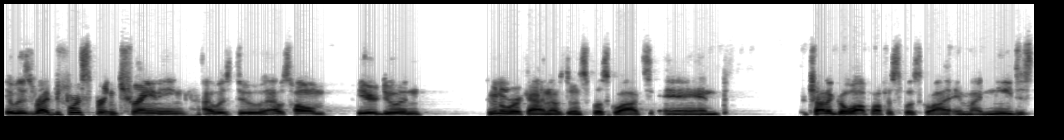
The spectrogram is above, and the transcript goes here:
It was right before spring training. I was doing. I was home here doing doing a workout, and I was doing split squats, and trying to go up off a split squat and my knee just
